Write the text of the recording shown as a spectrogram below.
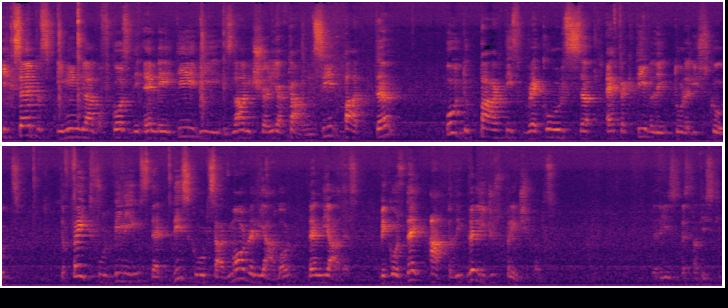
Examples in England, of course, the MAT, the Islamic Sharia Council, but uh, would parties recourse uh, effectively to religious courts? The faithful believes that these courts are more reliable than the others because they apply religious principles. There is a statistic.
